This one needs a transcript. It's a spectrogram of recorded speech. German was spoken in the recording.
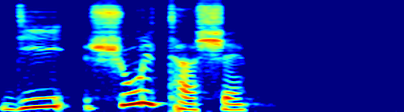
Die Schultasche.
